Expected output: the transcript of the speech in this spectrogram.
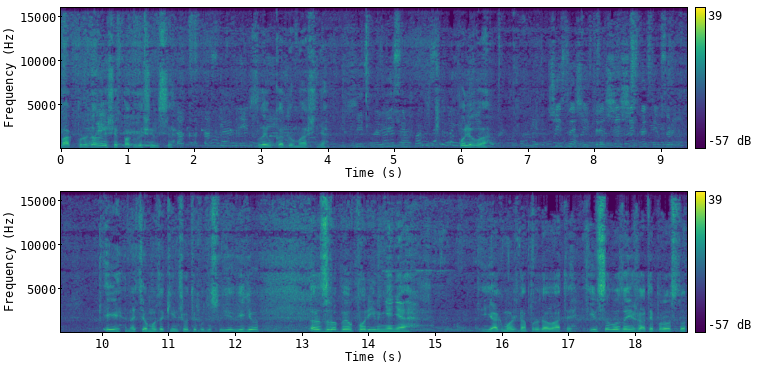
Пак продали, ще пак лишився. Так, а там є 3. Сливка домашня, 6 на 8. польова. 6 на 6, 36, 6 на 7, 40. І на цьому закінчувати буду своє відео. Зробив порівняння, як можна продавати. І в село заїжджати просто.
